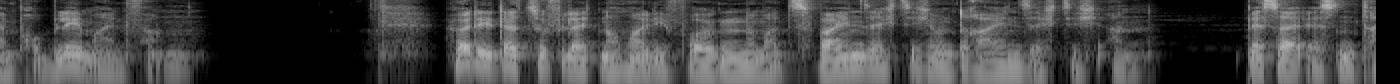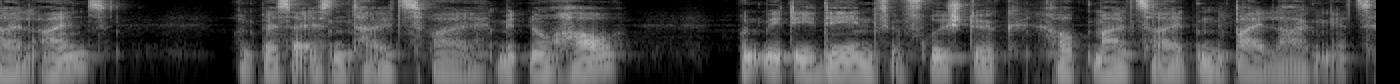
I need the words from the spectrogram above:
ein Problem einfangen. Hör dir dazu vielleicht nochmal die Folgen Nummer 62 und 63 an. Besser essen Teil 1 und Besser essen Teil 2 mit Know-how und mit Ideen für Frühstück, Hauptmahlzeiten, Beilagen etc.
